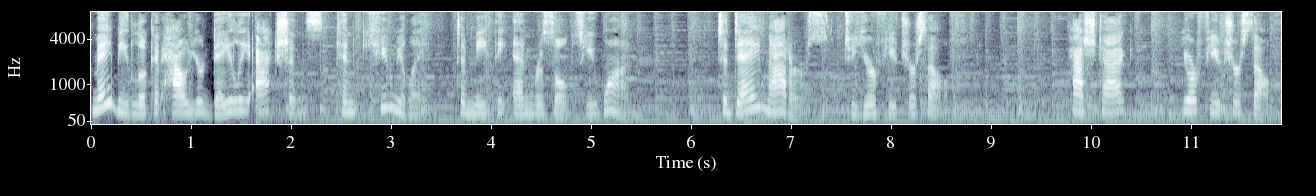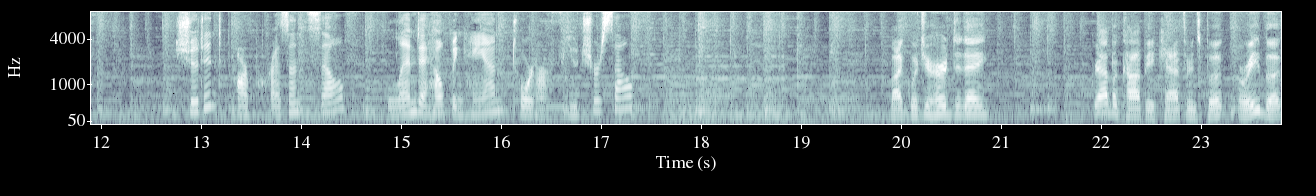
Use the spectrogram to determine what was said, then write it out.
Maybe look at how your daily actions can accumulate to meet the end results you want. Today matters to your future self. Hashtag your future self. Shouldn't our present self lend a helping hand toward our future self? Like what you heard today? grab a copy of Catherine's book or ebook,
